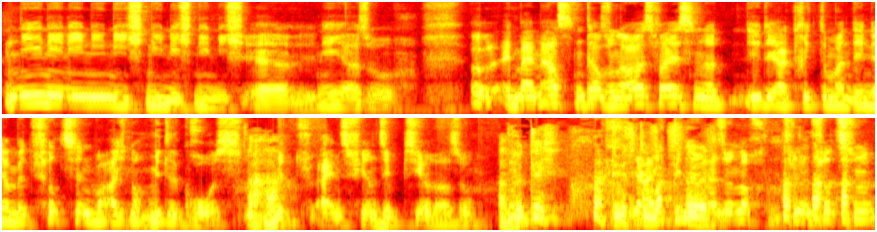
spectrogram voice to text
Nee, nee, nee, nee, nicht, nie nicht, nie nicht. Äh, nee, also äh, in meinem ersten Personalausweis in der DDR kriegte man den ja mit 14, war ich noch mittelgroß. Aha. Mit 1,74 oder so. Ach, wirklich? Du bist ja, gewachsen, ich bin dann also noch zwischen 14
